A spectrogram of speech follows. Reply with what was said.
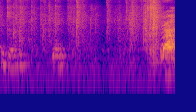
two jerseys. Yay. Yeah.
